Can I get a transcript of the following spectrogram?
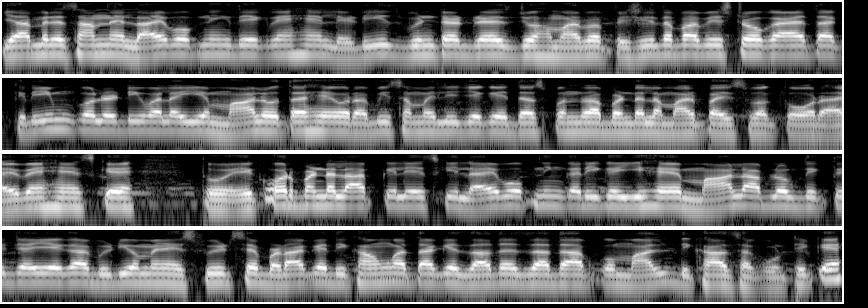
या मेरे सामने लाइव ओपनिंग देख रहे हैं लेडीज़ विंटर ड्रेस जो हमारे पास पिछली दफ़ा भी स्टॉक आया था क्रीम क्वालिटी वाला ये माल होता है और अभी समझ लीजिए कि 10-15 बंडल हमारे पास इस वक्त और आए हुए हैं इसके। तो एक और बंडल आपके लिए इसकी लाइव ओपनिंग करी गई है, माल आप लोग देखते जाइएगा वीडियो मैंने स्पीड से बढ़ा के दिखाऊँगा ताकि ज़्यादा से ज़्यादा आपको माल दिखा सकूँ, ठीक है?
